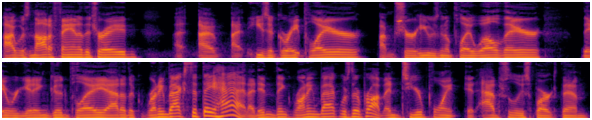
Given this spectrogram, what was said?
I was not a fan of the trade. I, I, I he's a great player. I'm sure he was going to play well there. They were getting good play out of the running backs that they had. I didn't think running back was their problem. And to your point, it absolutely sparked them.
